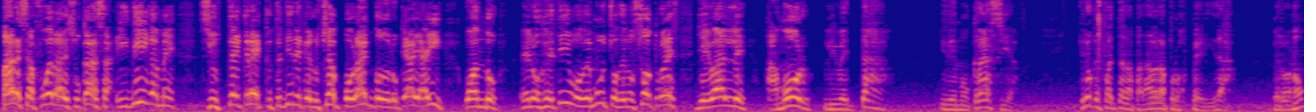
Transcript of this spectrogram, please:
párese afuera de su casa y dígame si usted cree que usted tiene que luchar por algo de lo que hay ahí, cuando el objetivo de muchos de nosotros es llevarle amor, libertad y democracia. Creo que falta la palabra prosperidad, pero no.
